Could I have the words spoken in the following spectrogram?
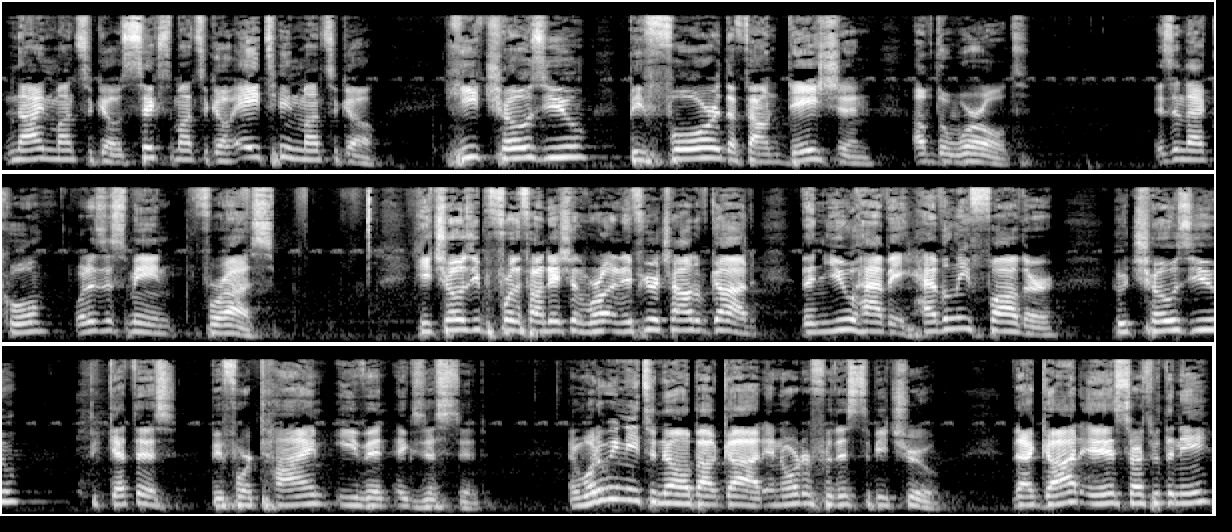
nine months ago, six months ago, 18 months ago. He chose you before the foundation of the world. Isn't that cool? What does this mean for us? He chose you before the foundation of the world. And if you're a child of God, then you have a heavenly Father who chose you, get this, before time even existed. And what do we need to know about God in order for this to be true? That God is, starts with an E.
